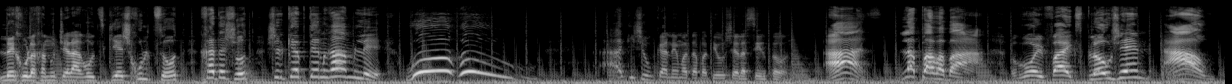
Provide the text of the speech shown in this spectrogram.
לכו לחנות של הערוץ כי יש חולצות חדשות של קפטן רמלה! וואו! הקישור כאן למטה בתיאור של הסרטון. אז, לפעם הבאה, רוי פאי explosion, out!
